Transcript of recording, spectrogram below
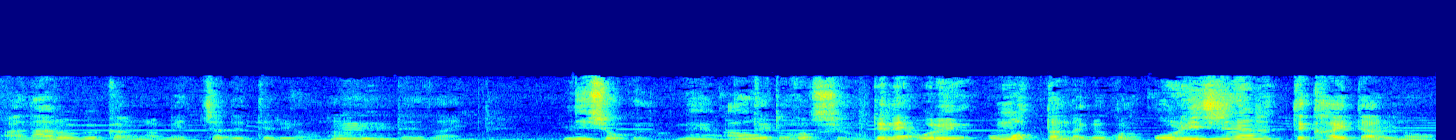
アナログ感がめっちゃ出てるようなうん。デザインで、2色だね青と白。でね俺思ったんだけどこのオリジナルって書いてあるの。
